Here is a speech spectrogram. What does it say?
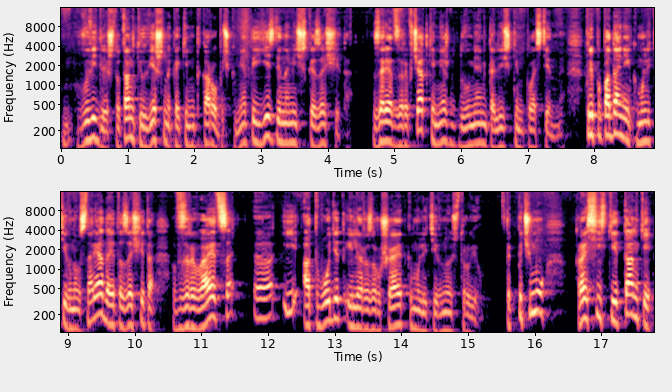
Вы видели, что танки увешаны какими-то коробочками. Это и есть динамическая защита. Заряд взрывчатки между двумя металлическими пластинами. При попадании кумулятивного снаряда эта защита взрывается э, и отводит или разрушает кумулятивную струю. Так почему российские танки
